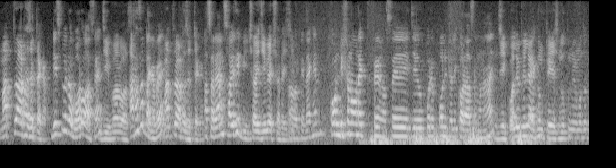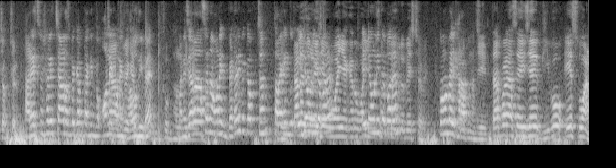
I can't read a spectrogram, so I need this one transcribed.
মাত্র আট হাজার টাকা। ডিসপ্লেটা বড় আছে। জি বড় আছে। আট হাজার টাকা ভাই? মাত্র আট হাজার টাকা। আচ্ছা র্যাম ছয় জিবি ছয় জিবি একশো আঠাশ ওকে দেখেন কন্ডিশন অনেক ফ্রেশ আছে যে উপরে পলিটলি করা আছে মনে হয়। জি কোয়ালিটি একদম ফ্রেশ নতুনের মতো চকচক। আর স্পেশালি চার্জ ব্যাকআপটা কিন্তু অনেক অনেক ভালো দিবে। খুব ভালো মানে যারা আছে না অনেক ব্যাটারি ব্যাকআপ চান তারা কিন্তু এটাও নিতে যে পারেন। ওয়াই এগারো ওয়াই এটাও নিতে পারেন। এগুলো বেস্ট হবে। কোনোটাই খারাপ না। জি তারপরে আছে এই যে Vivo S one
